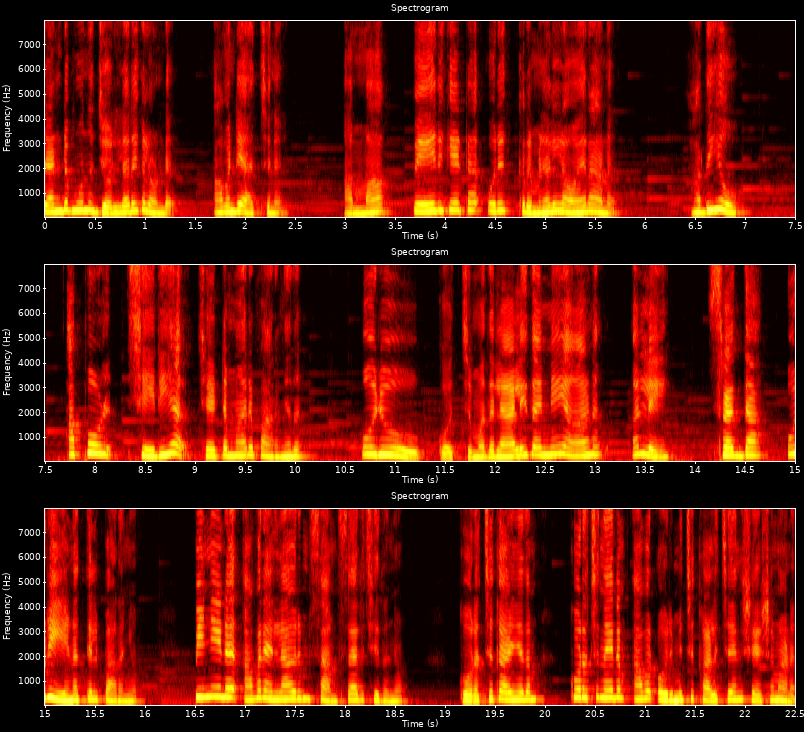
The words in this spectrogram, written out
രണ്ട് മൂന്ന് ജ്വല്ലറികളുണ്ട് അവന്റെ അച്ഛന്. അമ്മ പേര് കേട്ട ഒരു ക്രിമിനൽ ലോയറാണ്. അതെയോ? അപ്പോൾ ശരിയാ ചേട്ടന്മാർ പറഞ്ഞത്. ഒരു കൊച്ചുമുതലാളി തന്നെയാണ് അല്ലേ? ശ്രദ്ധ ഒരു ഈണത്തിൽ പറഞ്ഞു. പിന്നീട് അവരെല്ലാവരും സംസാരിച്ചിരുന്നു. കുറച്ചു കഴിഞ്ഞതും കുറച്ചു നേരം അവർ ഒരുമിച്ച് കളിച്ചതിന് ശേഷമാണ്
